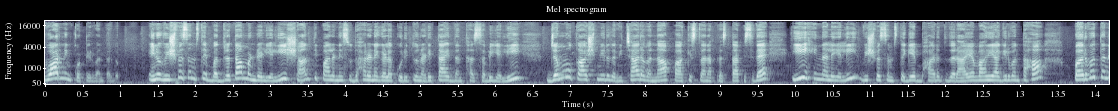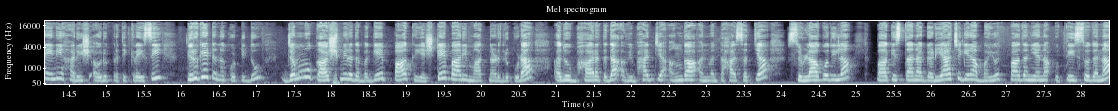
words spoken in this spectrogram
ವಾರ್ನಿಂಗ್ ಕೊಟ್ಟಿರುವಂಥದ್ದು. ಇನ್ನು ವಿಶ್ವಸಂಸ್ಥೆ ಭದ್ರತಾ ಮಂಡಳಿಯಲ್ಲಿ ಶಾಂತಿ ಪಾಲನೆ ಸುಧಾರಣೆಗಳ ಕುರಿತು ನಡೀತಾ ಇದ್ದಂತಹ ಸಭೆಯಲ್ಲಿ ಜಮ್ಮು ಕಾಶ್ಮೀರದ ವಿಚಾರವನ್ನ ಪಾಕಿಸ್ತಾನ ಪ್ರಸ್ತಾಪಿಸಿದೆ. ಈ ಹಿನ್ನೆಲೆಯಲ್ಲಿ ವಿಶ್ವಸಂಸ್ಥೆಗೆ ಭಾರತದ ರಾಯಭಾರಿಯಾಗಿರುವಂತಹ ಪರ್ವತನೇನಿ ಹರೀಶ್ ಅವರು ಪ್ರತಿಕ್ರಿಯಿಸಿ ತಿರುಗೇಟನ್ನು ಕೊಟ್ಟಿದ್ದು, ಜಮ್ಮು ಕಾಶ್ಮೀರದ ಬಗ್ಗೆ ಪಾಕ್ ಎಷ್ಟೇ ಬಾರಿ ಮಾತನಾಡಿದ್ರೂ ಕೂಡ ಅದು ಭಾರತದ ಅವಿಭಾಜ್ಯ ಅಂಗ ಅನ್ನುವಂತಹ ಸತ್ಯ ಸುಳ್ಳಾಗೋದಿಲ್ಲ. ಪಾಕಿಸ್ತಾನ ಗಡಿಯಾಚೆಗಿನ ಭಯೋತ್ಪಾದನೆಯನ್ನು ಉತ್ತೇಜಿಸೋದನ್ನು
